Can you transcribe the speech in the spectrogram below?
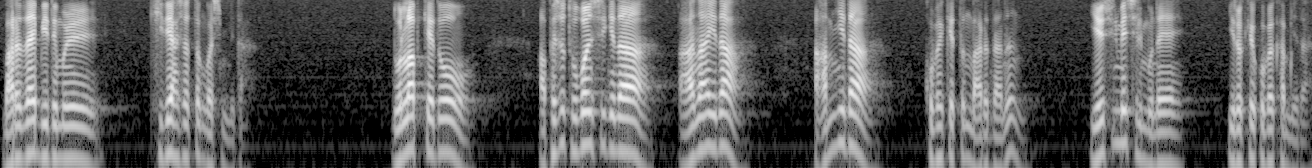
마르다의 믿음을 기대하셨던 것입니다. 놀랍게도 앞에서 두 번씩이나 아나이다, 압니다 고백했던 마르다는 예수님의 질문에 이렇게 고백합니다.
